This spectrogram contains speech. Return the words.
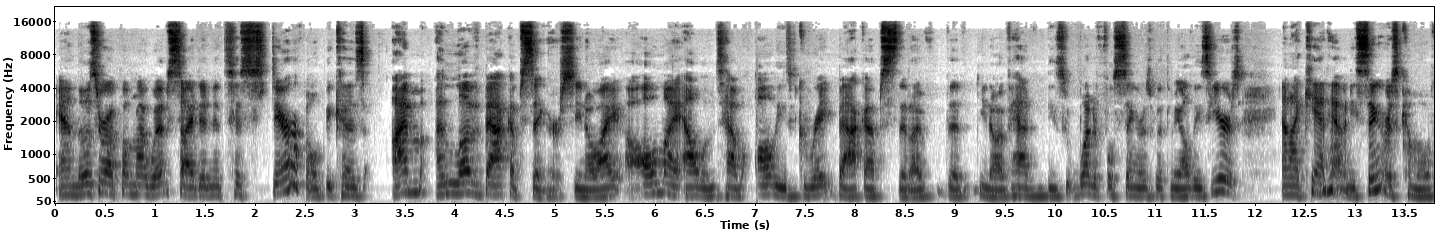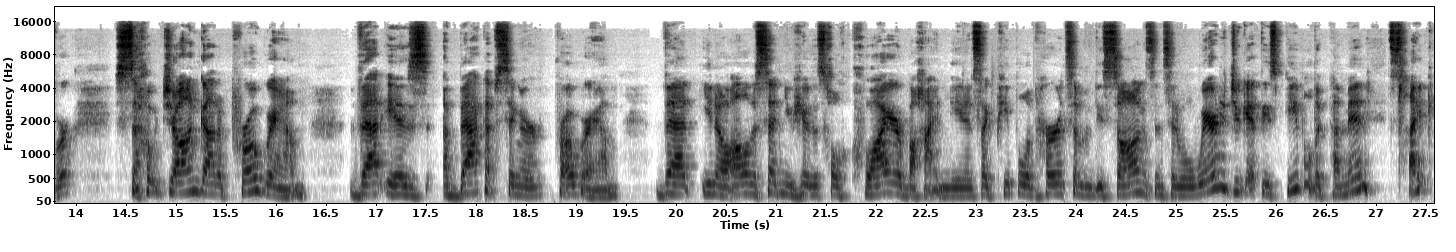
And those are up on my website. And it's hysterical because I'm, I love backup singers. You know, I, all my albums have all these great backups that I've, that, you know, I've had these wonderful singers with me all these years and I can't have any singers come over. So John got a program that is a backup singer program that you know all of a sudden you hear this whole choir behind me and it's like people have heard some of these songs and said well where did you get these people to come in it's like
